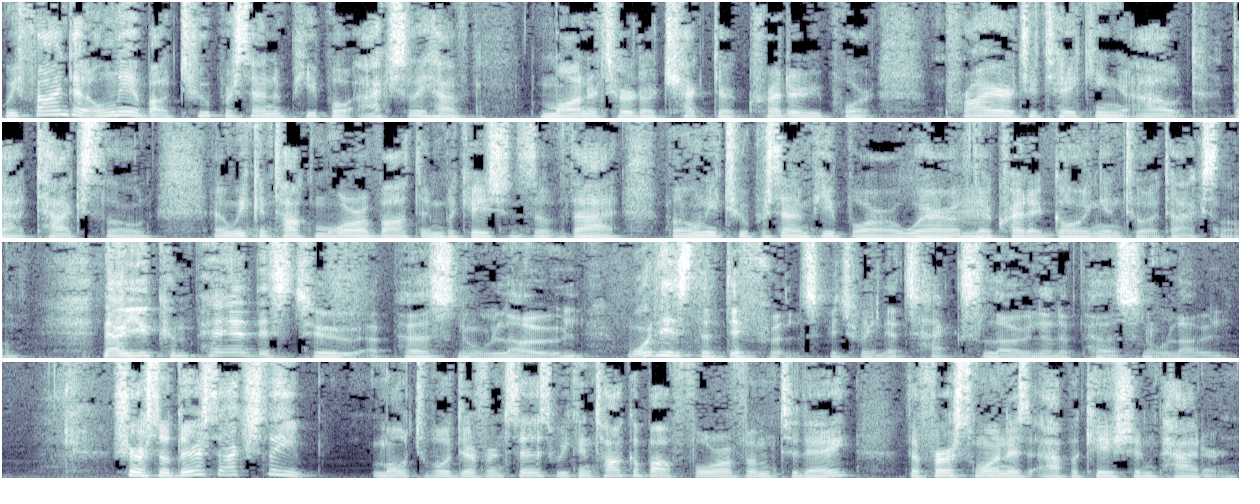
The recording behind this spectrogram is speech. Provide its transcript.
we find that only about 2% of people actually have monitored or checked their credit report prior to taking out that tax loan. And we can talk more about the implications of that, but only 2% of people are aware of their mm-hmm. credit going into a tax loan. Now, you compare this to a personal loan. What is the difference between a tax loan and a personal loan? Sure. So there's actually multiple differences. We can talk about four of them today. The first one is application pattern,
